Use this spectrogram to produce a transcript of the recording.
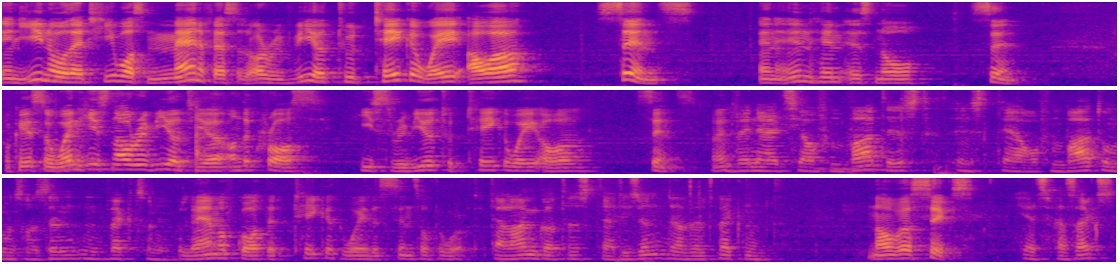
And ye know that he was manifested or revealed to take away our sins. And in him is no sin. Okay, so when he's now revealed here on the cross, he's revealed to take away our sins, right? Und wenn er jetzt hier offenbart ist, ist er offenbart, um unsere Sünden wegzunehmen. The Lamb of God that taketh away the sins of the world. Der Lamm Gottes, der die Sünden der Welt wegnimmt. Now, verse 6. Jetzt Vers 6.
